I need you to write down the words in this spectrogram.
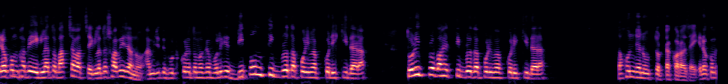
এরকমভাবে এগুলা তো বাচ্চা বাচ্চা, এগুলো তো সবই জানো। আমি যদি হুট করে তোমাকে বলি যে দীপন তীব্রতা পরিমাপ করি কি দ্বারা? তড়িৎ প্রবাহের তীব্রতা পরিমাপ করি কি দ্বারা? তখন যেন উত্তরটা করা যায়। এরকম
